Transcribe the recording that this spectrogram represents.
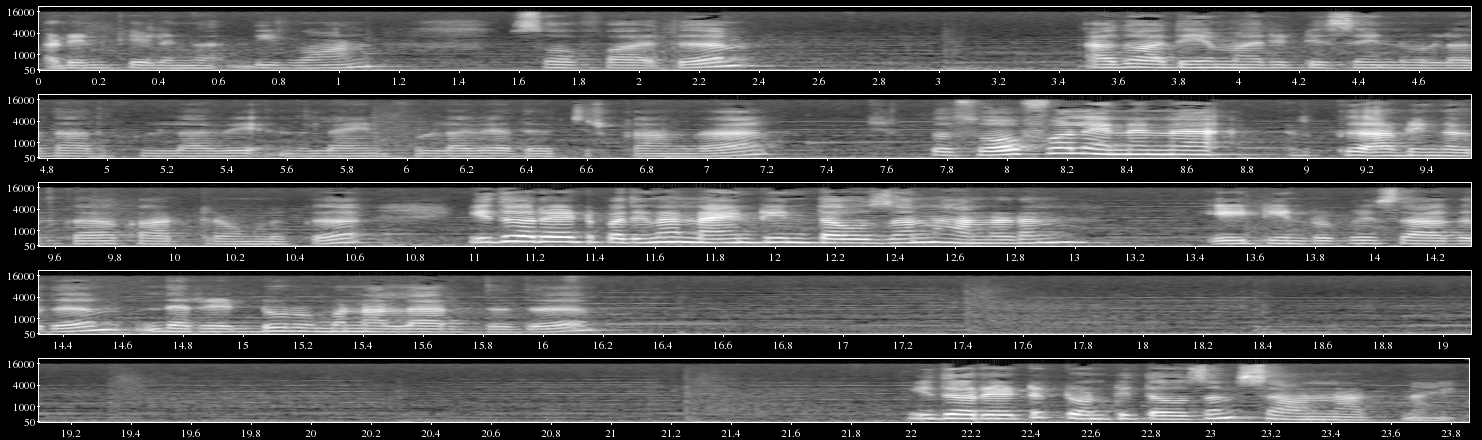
அப்படின்னு கேளுங்க. திவான் சோஃபா இது. அதுவும் அதே மாதிரி டிசைன் உள்ளது? அது ஃபுல்லாகவே அந்த லைன் ஃபுல்லாகவே அதை வச்சுருக்காங்க. ஸோ சோஃபாவில் என்னென்ன இருக்குது அப்படிங்கிறதுக்காக காட்டுறேன் உங்களுக்கு. இது ரேட் பார்த்திங்கன்னா nineteen thousand hundred and eighteen rupees ஆகுது. இந்த ரெட்டும் ரொம்ப நல்லா இருந்தது. இது rate twenty thousand seven nought nine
